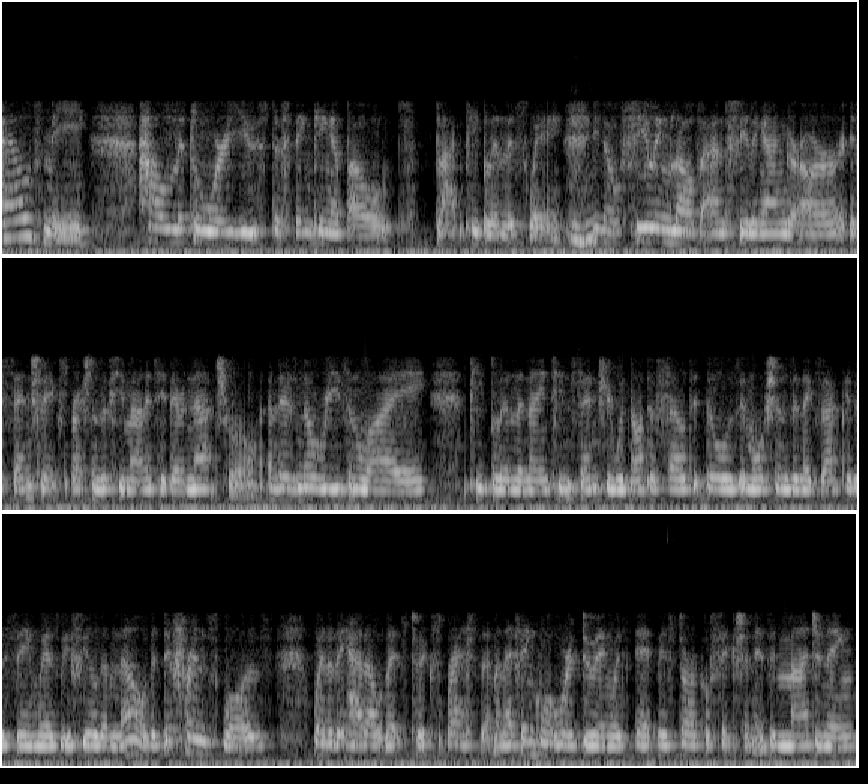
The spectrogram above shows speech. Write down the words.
tells me how little we're used to thinking about black people in this way. Mm-hmm. You know, feeling love and feeling anger are essentially expressions of humanity. They're natural, and there's no reason why people in the 19th century would not have felt those emotions in exactly the same way as we feel them now. The difference was whether they had outlets to express them. And I think what we're doing with historical fiction is imagining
